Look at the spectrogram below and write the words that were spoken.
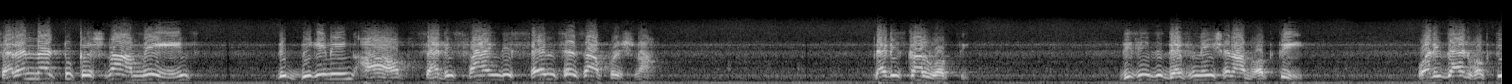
surrender to Krishna means the beginning of satisfying the senses of Krishna. That is called bhakti. This is the definition of bhakti. What is that bhakti?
